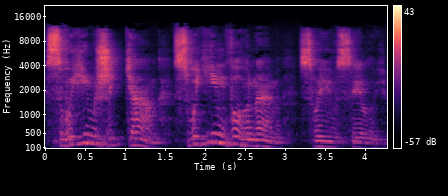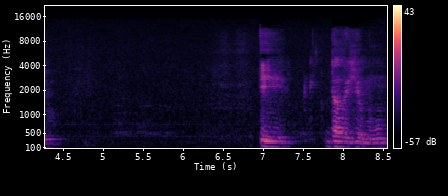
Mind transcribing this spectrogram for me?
своїм життям, своїм вогнем, своєю силою. І дали йому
